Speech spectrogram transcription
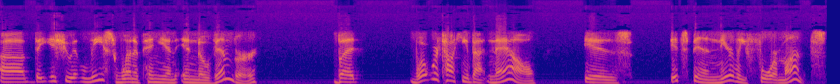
uh, they issue at least one opinion in November. But what we're talking about now is it's been nearly four months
